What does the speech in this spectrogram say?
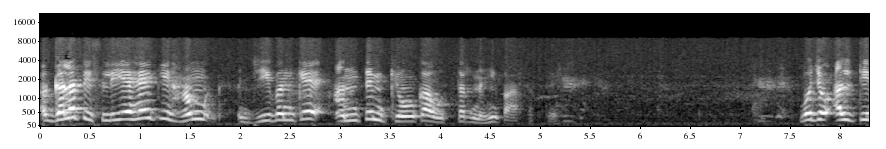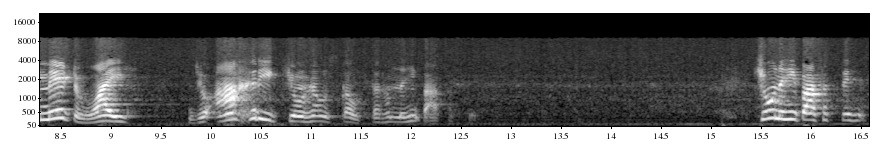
गलत इसलिए है कि हम जीवन के अंतिम क्यों का उत्तर नहीं पा सकते। वो जो अल्टीमेट वाई जो आखिरी क्यों है, उसका उत्तर हम नहीं पा सकते। क्यों नहीं पा सकते हैं?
